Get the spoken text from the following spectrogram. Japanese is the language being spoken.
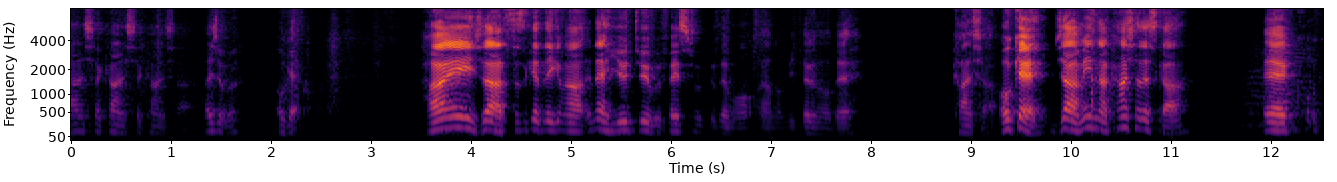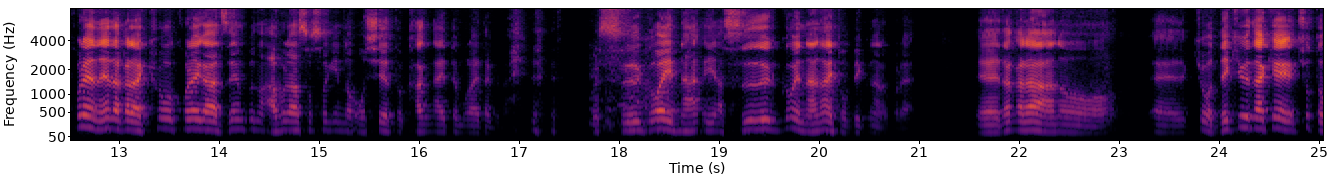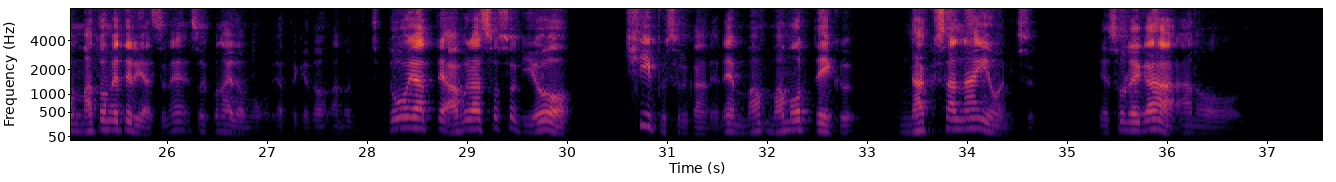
感謝、感謝、感謝。大丈夫 ?OK。はい、じゃあ続けていきます。ね、YouTube、Facebook でもあの見てるので、感謝。OK。じゃあみんな感謝ですか？えーこれね、だから今日これが全部の油注ぎの教えと考えてもらいたくない。これすごいな、いや、すごい長いトピックなの、これ。えーだから、あの、えー今日できるだけちょっとまとめてるやつね。それこの間もやったけど、あのどうやって油注ぎをキープするかなんだよね。ま、守っていく。なくさないようにする。でそれが、あの、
